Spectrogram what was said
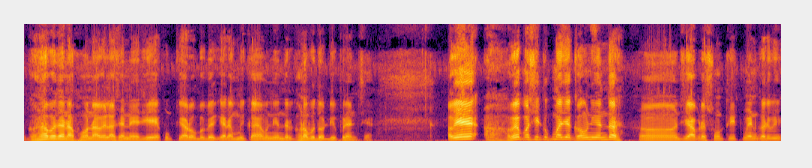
ઘણા બધાના ફોન આવેલા છે ને જે એક ક્યારો, બબે ક્યારે મૂક્યા, એમની અંદર ઘણો બધો ડિફરન્સ છે. હવે હવે પછી ટૂંકમાં જે ઘઉંની અંદર જે આપણે શું ટ્રીટમેન્ટ કરવી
